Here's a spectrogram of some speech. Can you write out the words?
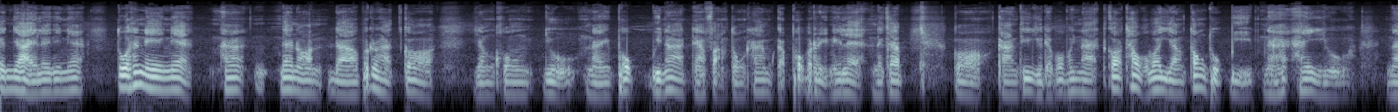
กันใหญ่เลยทีเนี้ยตัวท่านเองเนี่ยนะฮะแน่นอนดาวพฤหัสก็ยังคงอยู่ในภพวินาศนะฝั่งตรงข้ามกับภพอรินี่แหละนะครับ ก็การที่อยู่ในภพวินาศก็เท่ากับว่ายังต้องถูกบีบนะฮะให้อยู่ใน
